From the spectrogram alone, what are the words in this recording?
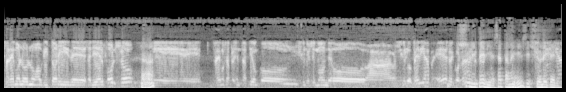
faremoslo no auditori de San Ildefonso uh eh, faremos a presentación con Xulio Simón de o, a Xulopedia eh, recordar Xulipedia, exactamente sí, sí, Xulipedia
